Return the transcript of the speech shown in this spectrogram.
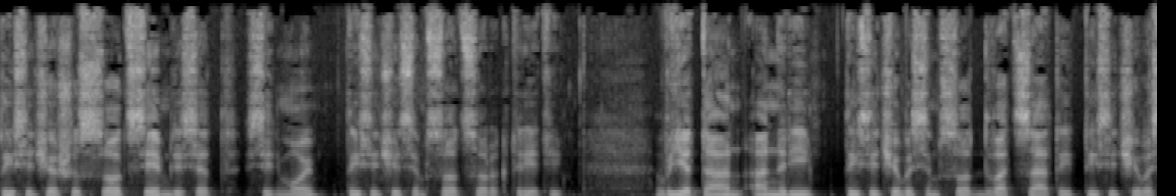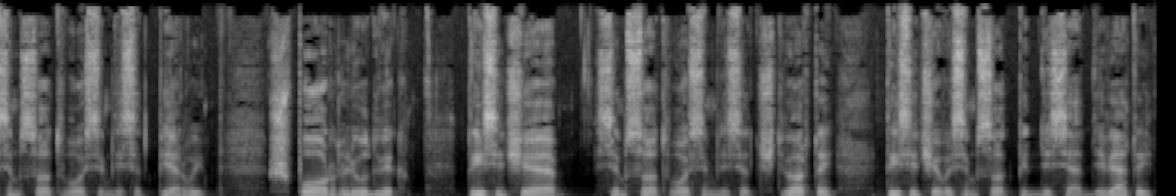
1677-1743, Вьетан Анри, 1820-1881, Шпор Людвиг, 1784-1859,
